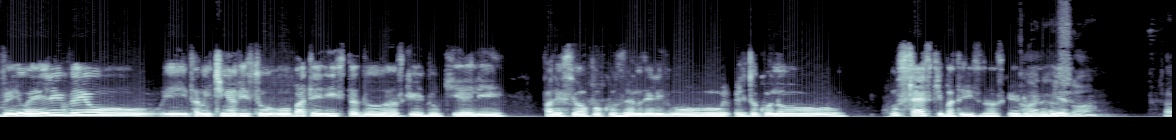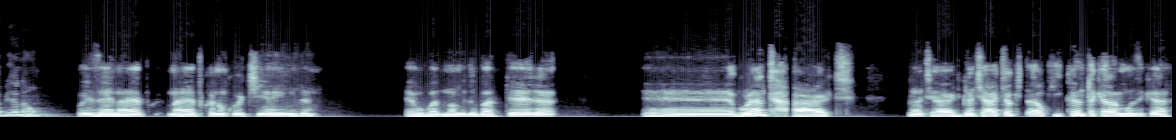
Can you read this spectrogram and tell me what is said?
veio ele veio. E também tinha visto o baterista do Husker Du, que ele faleceu há poucos anos. Ele, o, ele tocou no, no Sesc, baterista do Husker Du, Olha sabia? só. Sabia não. Pois é, na época, na época eu não curti ainda. É, o nome do batera é Grant Hart. Grant Hart. Grant Hart é o que, é o que canta aquela música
